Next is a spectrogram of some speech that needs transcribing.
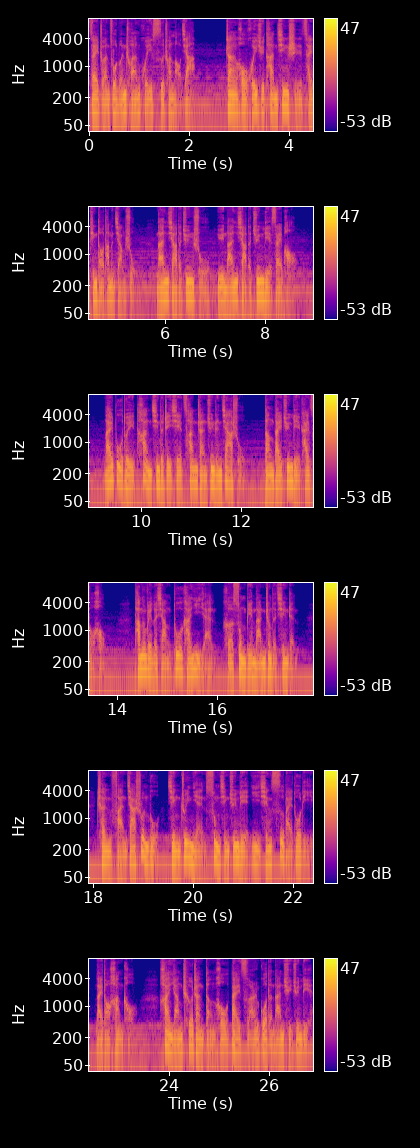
再转坐轮船回四川老家。战后回去探亲时，才听到他们讲述南下的军属与南下的军列赛跑。来部队探亲的这些参战军人家属，等待军列开走后。他们为了想多看一眼和送别南征的亲人，趁返家顺路，竟追撵送行军列一千四百多里，来到汉口、汉阳车站等候带此而过的南去军列。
